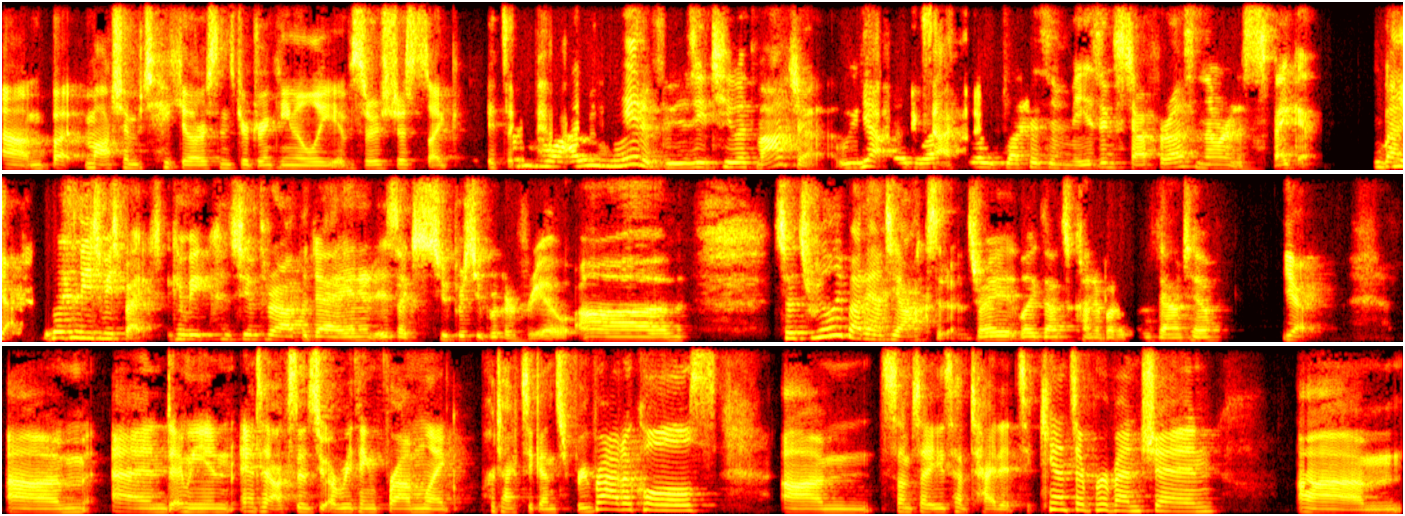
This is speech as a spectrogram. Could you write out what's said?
um, but matcha in particular, since you're drinking the leaves, there's just like it's like Why we made a boozy tea with matcha? We Yeah, exactly. go Get this amazing stuff for us, and then we're going to spike it. But Yeah. it doesn't need to be spiked. It can be consumed throughout the day, and it is like super, super good for you. Um, so it's really about antioxidants, right? Like that's kind of what it comes down to. Yeah. Um, and I mean, antioxidants do everything from like protect against free radicals. Um, some studies have tied it to cancer prevention, um,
